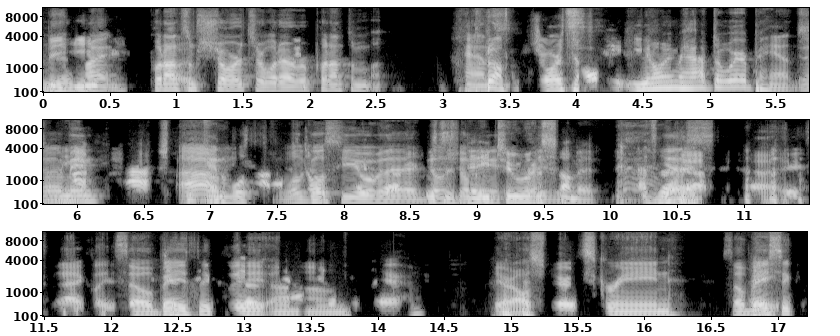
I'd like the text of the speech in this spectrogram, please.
Be easy. Right? Put on some shorts or whatever. Put on some pants. Put on shorts. you don't even have to wear pants. You know what I mean? and we'll we'll go see you over there. This Don't is day two of the summit. Yes. Yeah, exactly. So basically, um, here I'll share screen. So Hey. basically,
